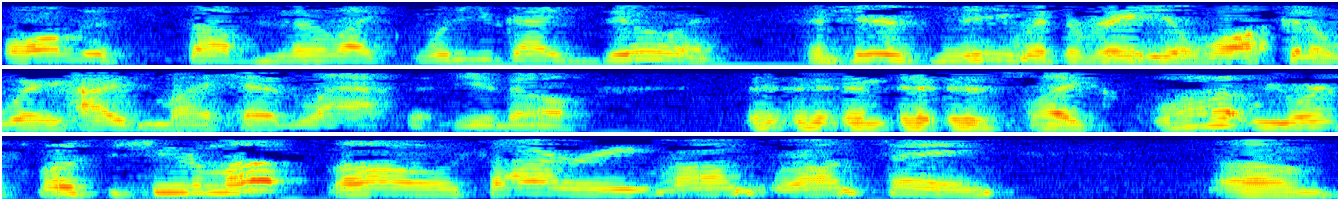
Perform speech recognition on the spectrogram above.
All this stuff, and they're like, "What are you guys doing?" And here's me with the radio walking away, hiding my head, laughing. You know, and, and it's like, "What? We weren't supposed to shoot them up? Oh, sorry, wrong wrong thing." Um,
